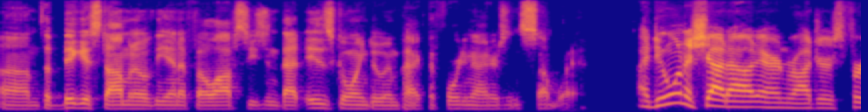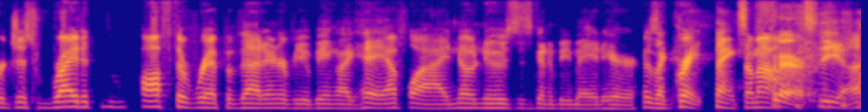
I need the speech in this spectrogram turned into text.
um, the biggest domino of the NFL offseason that is going to impact the 49ers in some way. I do want to shout out Aaron Rodgers for just right off the rip of that interview being like, "Hey, FYI, no news is going to be made here." I was like, "Great, thanks, I'm out. Fair. See ya,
